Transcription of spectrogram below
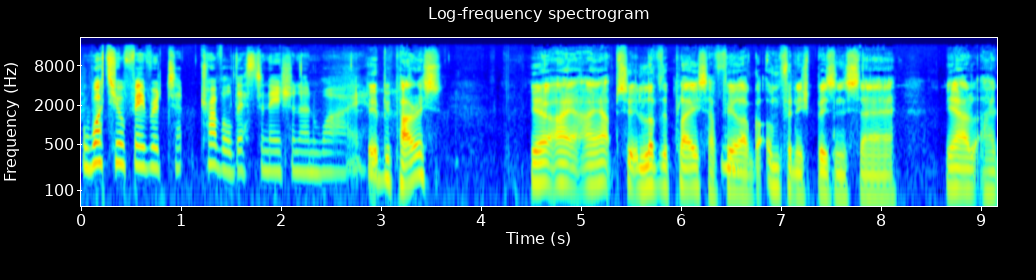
What's your favorite t- travel destination and why? It'd be Paris. Yeah, I, I absolutely love the place. I feel Mm. I've got unfinished business there. Yeah, I, I,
